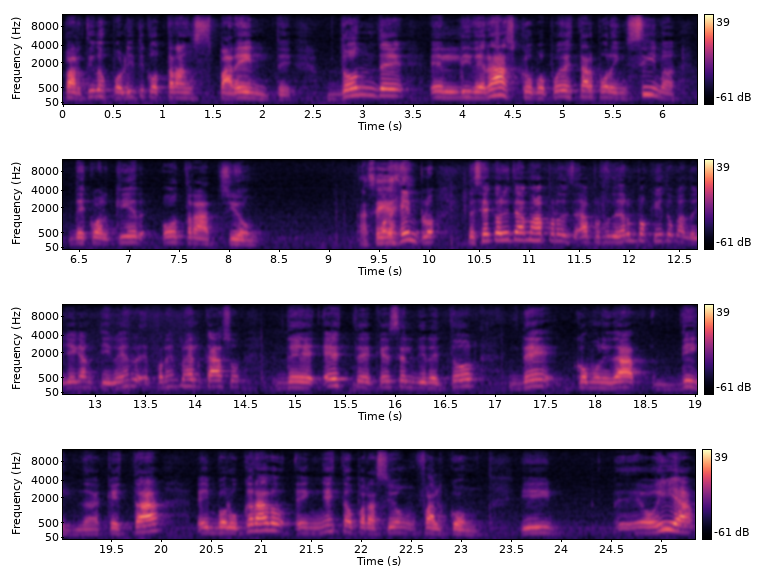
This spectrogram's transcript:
partidos políticos transparentes, donde el liderazgo puede estar por encima de cualquier otra acción. Así por ejemplo, decía que ahorita vamos a, profundizar un poquito cuando llegue Antigua. Por ejemplo, es el caso de este que es el director de Comunidad Digna, que está involucrado en esta operación Falcón. Y eh, oía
